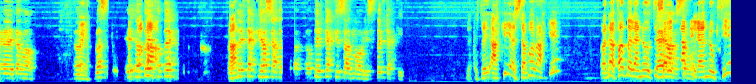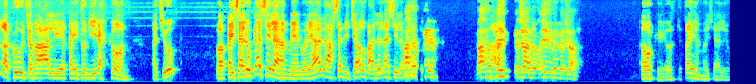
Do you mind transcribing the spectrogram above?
إيه تمام. آه، إيه. بس إيه، اعطيك اعطيك أعطيك تحكي هسه أعطيك تحكي أستاذ موريس أعطيك تحكي. طيب أحكي استمر أحكي؟ أنا أفضل أنه تسأل نعم، الباقي. لأنه كثير أكو جماعة اللي قيدون يحكون. هتشوف فقيسالوك أسئلة همين ولهذا أحسن تجاوب على الأسئلة. راح نعطيهم راح نعطيهم المجال أوكي أوكي. طيب مجالهم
